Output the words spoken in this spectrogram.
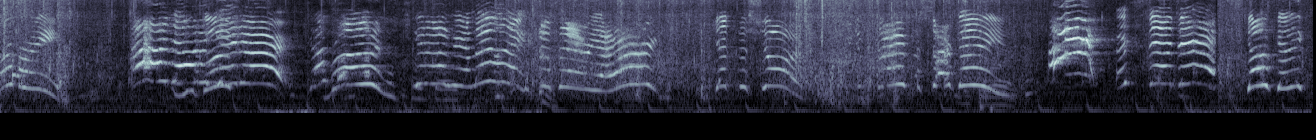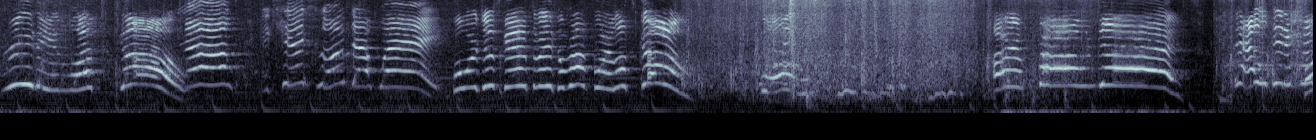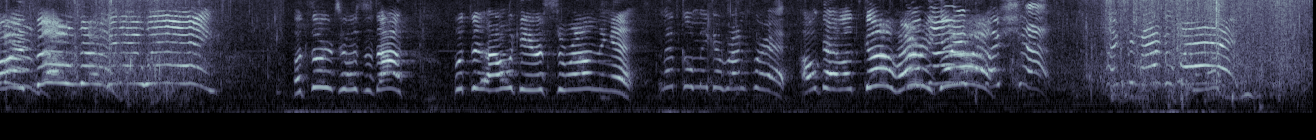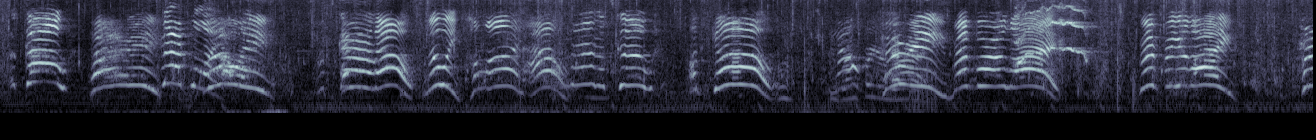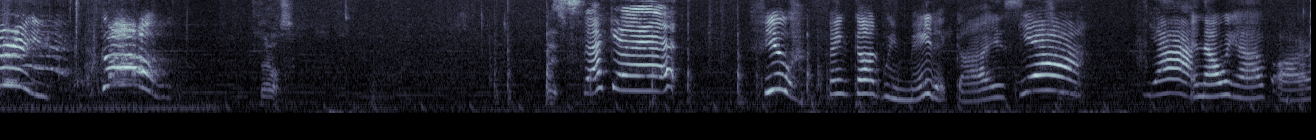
Hurry! Ah, the You good? alligator! Run! Get out of here, Lily! This area, hurry! Get the shore! Save the shuckies! Ah! It's still there! Just getting greedy and let's go! No! You can't go that way! But we're just gonna have to make a run for it. Let's go! Whoa! I have found it! The alligator I hit him! found it! Get away! Let's towards the dock. Put the alligator surrounding it. Let's go make a run for it. Okay, let's go. Hurry, up! Push him! Push him out of the way! Let's go! Hurry! Bad boy! Lily! Let's go out! Lily, come on, out! Come on, let's go! Let's go! Run for your we made it, guys. Yeah! Yeah! And now we have our.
